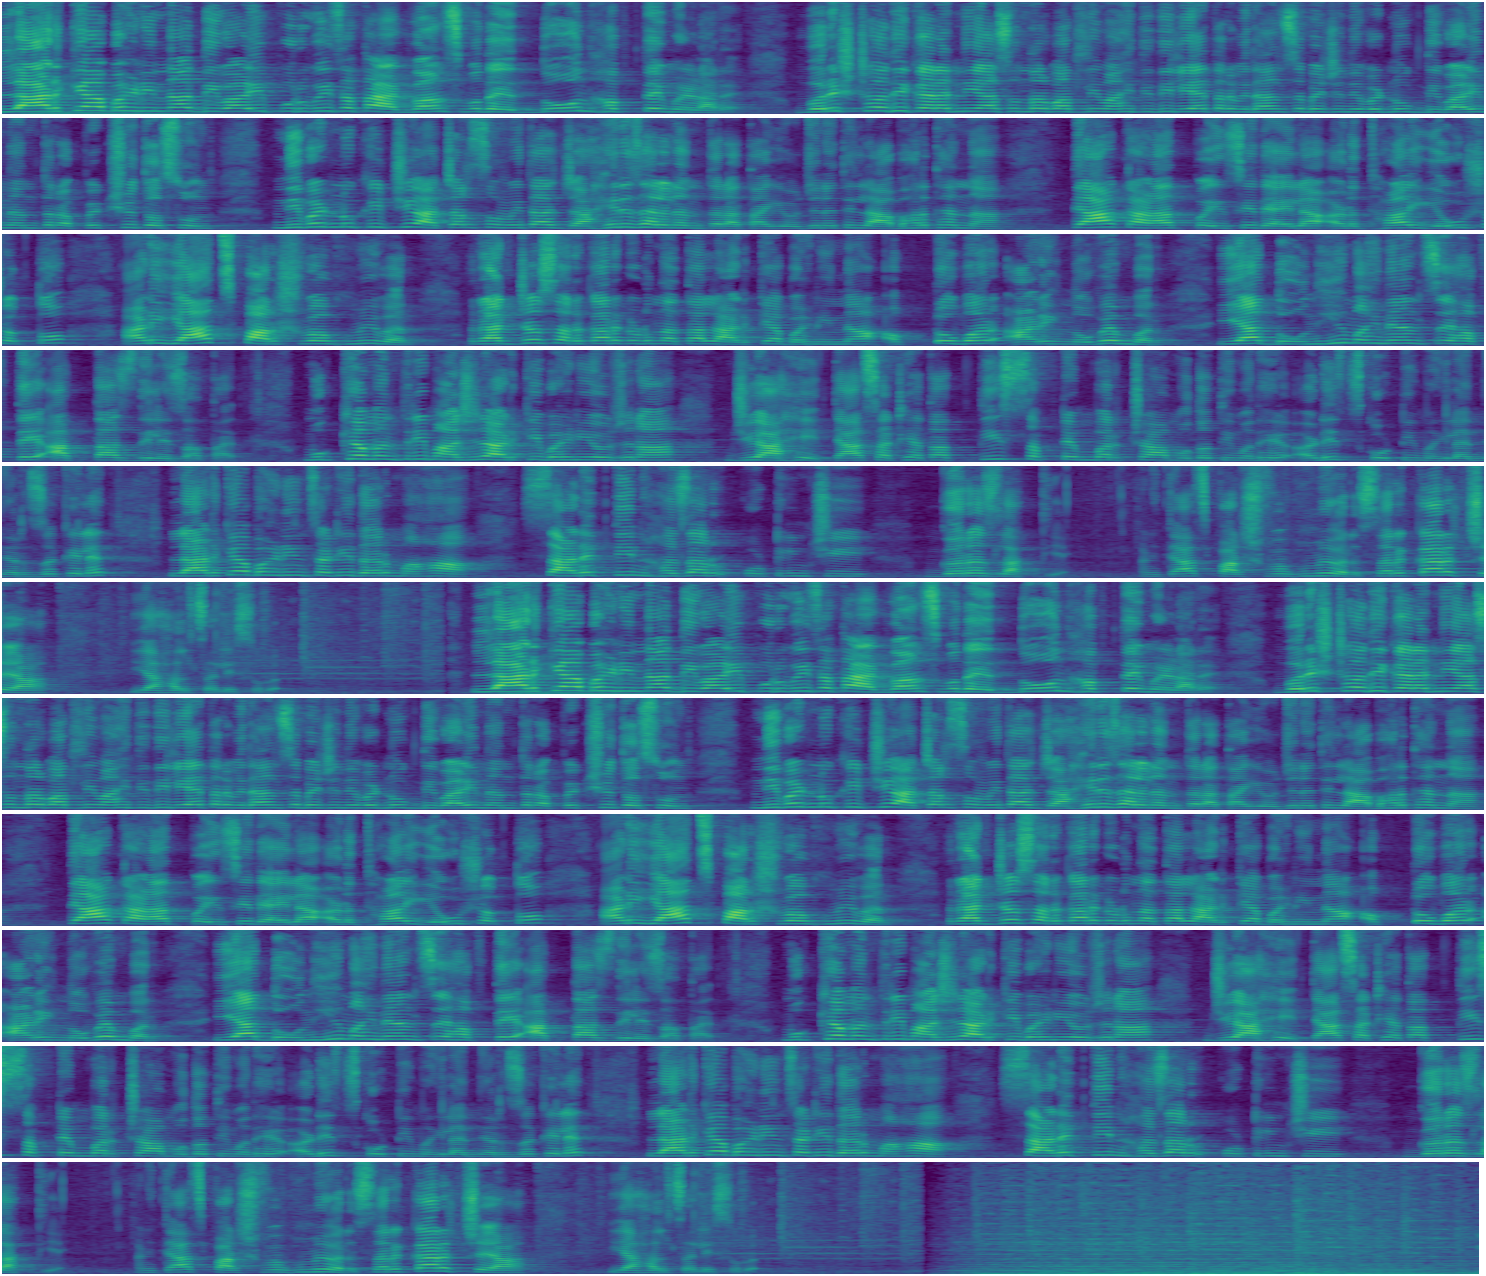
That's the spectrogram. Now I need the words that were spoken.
लाडक्या बहिणींना दिवाळीपूर्वीच आता ॲडव्हान्समध्ये दोन हप्ते मिळणार आहे. वरिष्ठ अधिकाऱ्यांनी या संदर्भातली माहिती दिली आहे. तर विधानसभेची निवडणूक दिवाळीनंतर अपेक्षित असून निवडणुकीची आचारसंहिता जाहीर झाल्यानंतर आता योजनेतील लाभार्थ्यांना त्या काळात पैसे द्यायला अडथळा येऊ शकतो आणि याच पार्श्वभूमीवर राज्य सरकारकडून आता लाडक्या बहिणींना ऑक्टोबर आणि नोव्हेंबर या दोन्ही महिन्यांचे हप्ते आत्ताच दिले जात आहेत. मुख्यमंत्री माझी लाडकी बहीण योजना जी आहे त्यासाठी आता तीस सप्टेंबरच्या मुदतीमध्ये अडीच कोटी महिलांनी अर्ज केलेत. लाडक्या बहिणींसाठी दरमहा साडेतीन हजार कोटींची गरज लागते आणि त्याच पार्श्वभूमीवर सरकारच्या या हालचाली सुरू आहेत. लाडक्या बहिणींना दिवाळीपूर्वीच आता ॲडव्हान्समध्ये दोन हप्ते मिळणार आहे. वरिष्ठ अधिकाऱ्यांनी या संदर्भातली माहिती दिली आहे. तर विधानसभेची निवडणूक दिवाळीनंतर अपेक्षित असून निवडणुकीची आचारसंहिता जाहीर झाल्यानंतर आता योजनेतील लाभार्थ्यांना त्या काळात पैसे द्यायला अडथळा येऊ शकतो आणि याच पार्श्वभूमीवर राज्य सरकारकडून आता लाडक्या बहिणींना ऑक्टोबर आणि नोव्हेंबर या दोन्ही महिन्यांचे हप्ते आत्ताच दिले जात आहेत. मुख्यमंत्री माझी लाडकी बहीण योजना जी आहे त्यासाठी आता तीस सप्टेंबरच्या मुदतीमध्ये अडीच कोटी महिलांनी अर्ज केलेत. लाडक्या बहिणींसाठी दरमहा साडेतीन हजार कोटींची गरज लागते आणि त्याच पार्श्वभूमीवर सरकारच्या या हालचाली सुरू आहेत.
